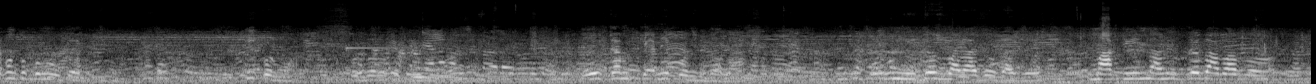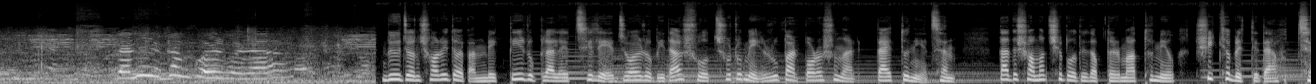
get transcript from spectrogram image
এখন তো কোনো উপায় কী করব? এই কাম কেন করবি বাবা? নির্দোষ বাবা যোগাছে মাটির মানুষদের বাবা বল কেন এই কাম করবে না দুইজন সহৃদয়বান ব্যক্তি, রূপলালের ছেলে জয় রবি দাস ও ছোট মেয়ে রূপার পড়াশোনার দায়িত্ব নিয়েছেন। তাদের সমাজসেবা অধিদপ্তরের মাধ্যমেও শিক্ষাবৃত্তি দেওয়া হচ্ছে।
